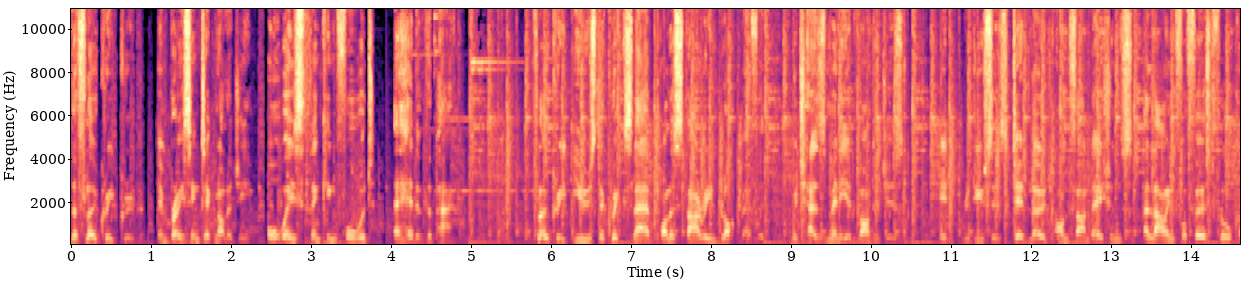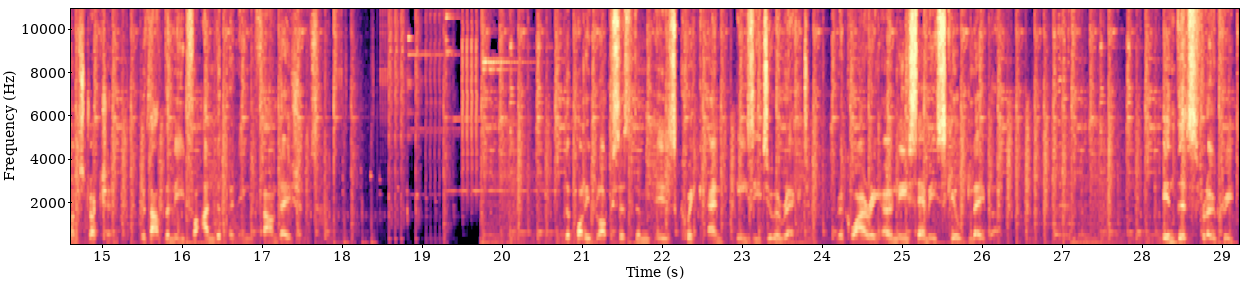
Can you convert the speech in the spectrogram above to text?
The Flowcrete Group, embracing technology, always thinking forward ahead of the pack. Flowcrete used the Quickslab polystyrene block method, which has many advantages. It reduces dead load on foundations, allowing for first floor construction without the need for underpinning foundations. The polyblock system is quick and easy to erect, requiring only semi-skilled labour. In this Flowcrete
